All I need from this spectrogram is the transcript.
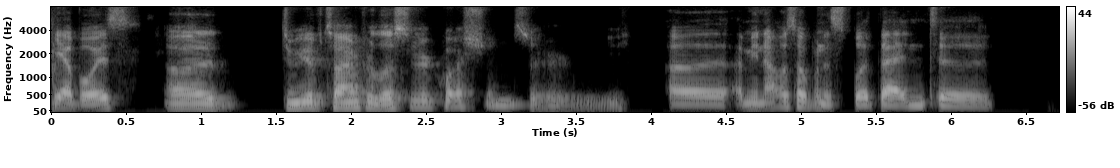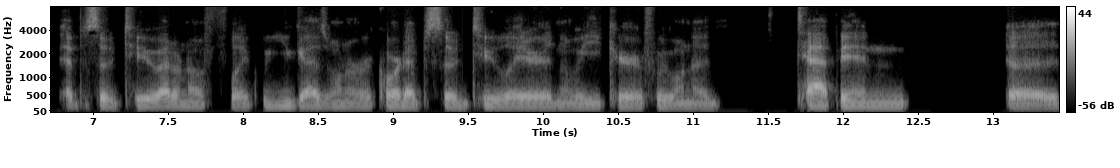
Yeah, boys. Uh, do we have time for listener questions or? Uh, I mean, I was hoping to split that into episode two. I don't know if like you guys want to record episode two later in the week, or if we want to tap in uh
